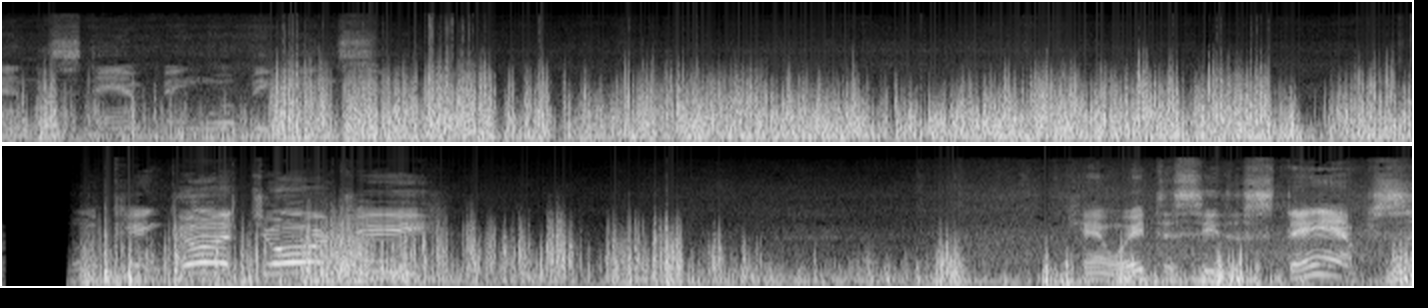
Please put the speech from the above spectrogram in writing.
and the stamping will begin soon. Looking good, Georgie! Can't wait to see the stamps.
